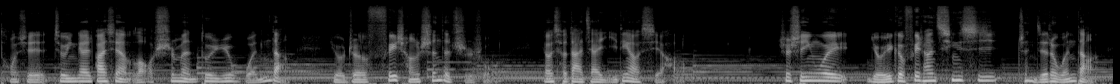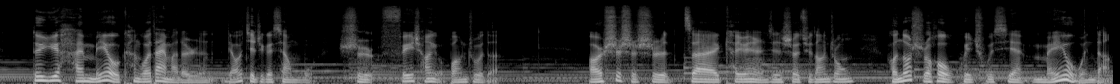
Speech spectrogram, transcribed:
同学就应该发现，老师们对于文档有着非常深的执着，要求大家一定要写好。这是因为有一个非常清晰整洁的文档。对于还没有看过代码的人，了解这个项目是非常有帮助的。而事实是在开源软件社区当中，很多时候会出现没有文档，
